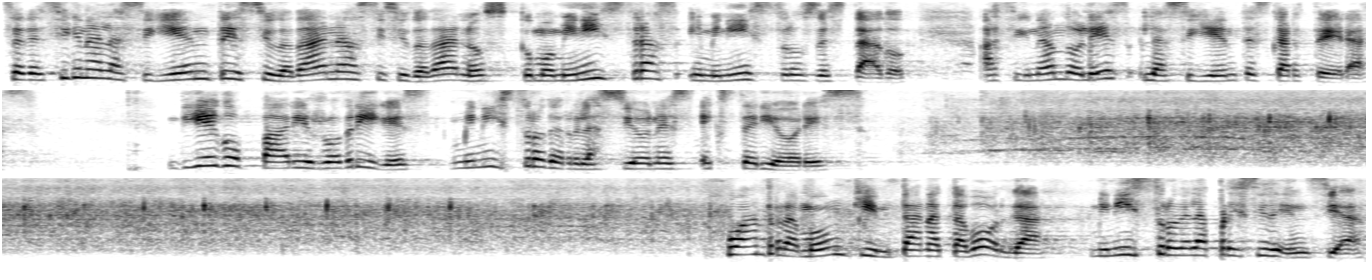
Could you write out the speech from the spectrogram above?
Se designa a las siguientes ciudadanas y ciudadanos como ministras y ministros de Estado, asignándoles las siguientes carteras. Diego Pari Rodríguez, ministro de Relaciones Exteriores. Juan Ramón Quintana Taborga, ministro de la Presidencia.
